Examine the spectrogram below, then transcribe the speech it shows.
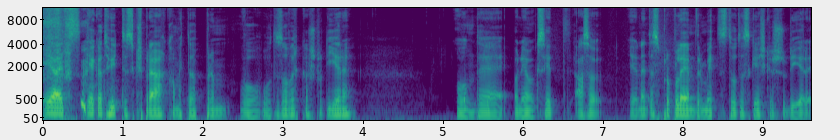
ja. Ja, ich habe jetzt ich habe heute ein Gespräch gehabt mit jemandem, wo, wo das auch wird studieren Und, äh, und ich habe gesagt, also, ich habe nicht das Problem damit, dass du das gehst studieren.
